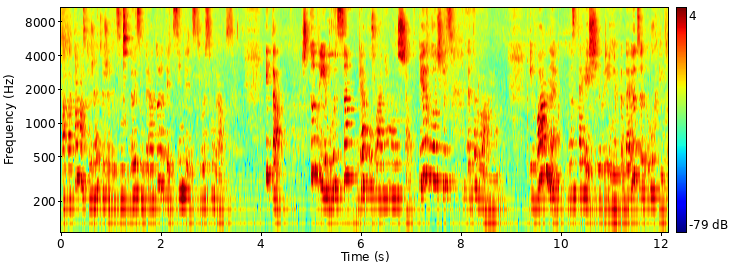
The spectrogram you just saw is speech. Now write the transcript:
а потом остужать уже до температуры 37-38 градусов. Итак, что требуется для купания малыша? В первую очередь это ванна. И ванны в настоящее время продаются двух видов.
